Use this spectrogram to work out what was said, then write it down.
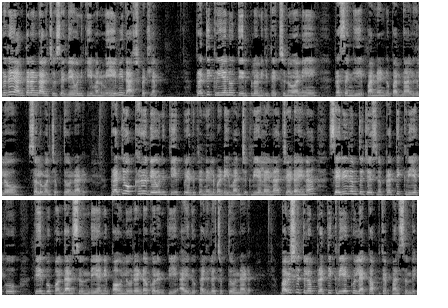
హృదయ అంతరంగాలు చూసే దేవునికి మనం ఏమీ దాచిపెట్టలేం. ప్రతి క్రియను తీర్పులోనికి తెచ్చును అని ప్రసంగి పన్నెండు పద్నాలుగులో సొలమన్ చెప్తూ ఉన్నాడు. ప్రతి ఒక్కరూ దేవుని తీర్పు ఎదుట నిలబడి మంచి క్రియలైనా చెడైనా శరీరంతో చేసిన ప్రతి క్రియకు తీర్పు పొందాల్సి ఉంది అని పౌలు రెండో కొరింతి ఐదు పదిలో చెప్తూ ఉన్నాడు. భవిష్యత్తులో ప్రతి క్రియకు లెక్క అప్పచెప్పాల్సి ఉంది.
